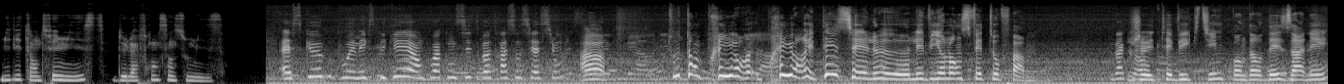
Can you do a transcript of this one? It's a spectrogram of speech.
militante féministe de la France Insoumise. Est-ce que vous pouvez m'expliquer en quoi consiste votre association Ah, tout en prior- priorité, c'est le- les violences faites aux femmes. J'ai été victime pendant des années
